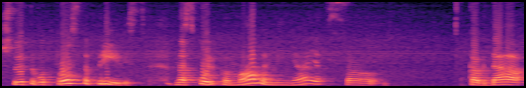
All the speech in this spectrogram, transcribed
что это вот просто прелесть, насколько мама меняется когда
